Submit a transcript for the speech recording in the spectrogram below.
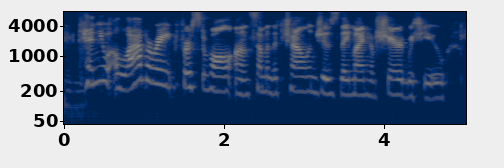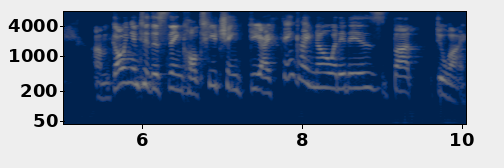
mm-hmm. can you elaborate, first of all, on some of the challenges they might have shared with you um, going into this thing called teaching. Gee, I think I know what it is, but do I?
